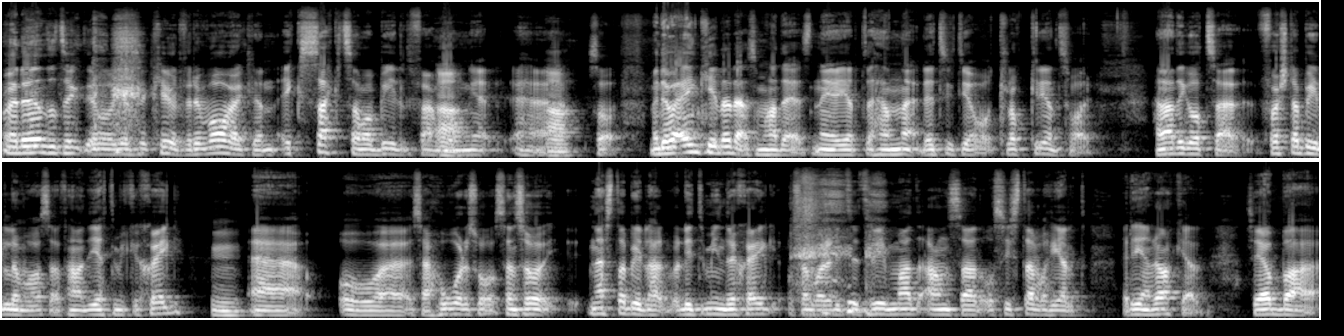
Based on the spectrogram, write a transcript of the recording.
men det ändå tyckte jag var ganska kul. För det var verkligen exakt samma bild fem Ja. gånger. Eh, Ja. så. Men det var en kille där som hade, när jag hjälpte henne, det tyckte jag var klockrent svar. Han hade gått så här, första bilden var så att han hade jättemycket skägg. Mm. Eh, och eh, så här, hår och så. Sen så nästa bild hade lite mindre skägg. Och sen var det lite trimmad, ansad och sista var helt renrakad. Så jag bara,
